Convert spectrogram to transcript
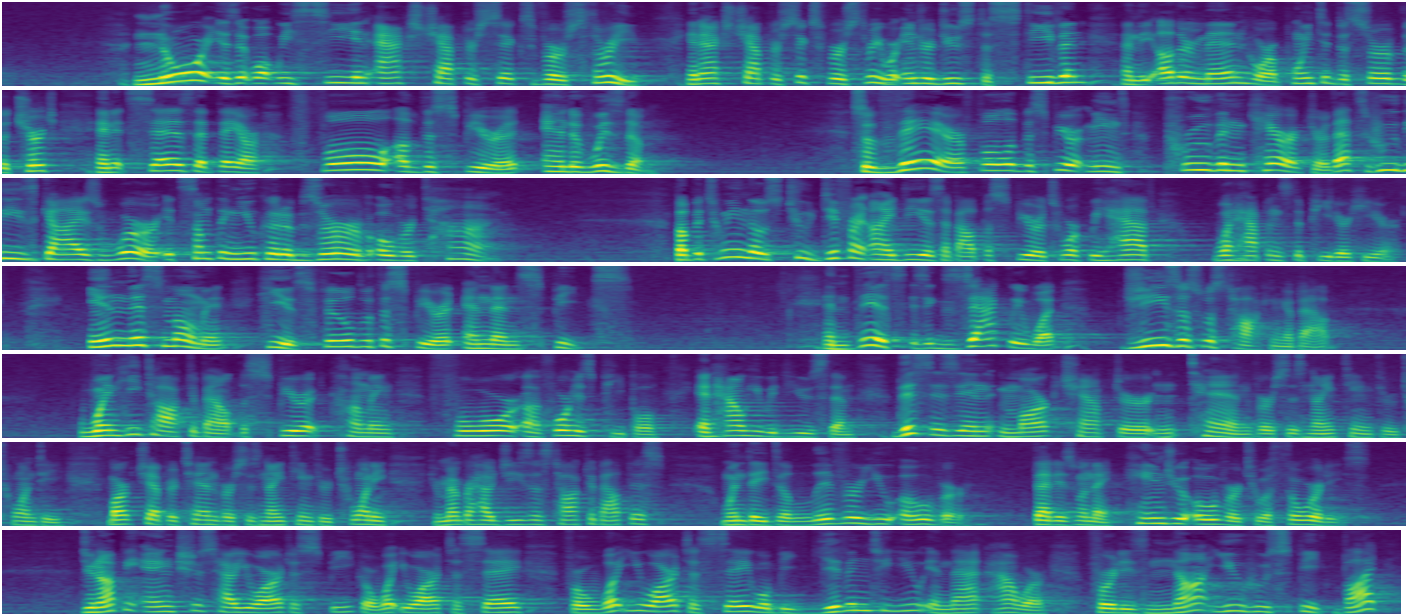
nor is it what we see in Acts chapter 6, verse 3, in Acts chapter 6, verse 3, we're introduced to Stephen and the other men who are appointed to serve the church, and it says that they are full of the Spirit and of wisdom. So, there, full of the Spirit means proven character. That's who these guys were. It's something you could observe over time. But between those two different ideas about the Spirit's work, we have what happens to Peter here. In this moment, he is filled with the Spirit and then speaks. And this is exactly what Jesus was talking about when he talked about the Spirit coming for, uh, for his people and how he would use them. This is in Mark chapter 10, verses 19 through 20. Mark chapter 10, verses 19 through 20. You remember how Jesus talked about this? When they deliver you over, that is, when they hand you over to authorities do not be anxious how you are to speak or what you are to say, for what you are to say will be given to you in that hour. For it is not you who speak, but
